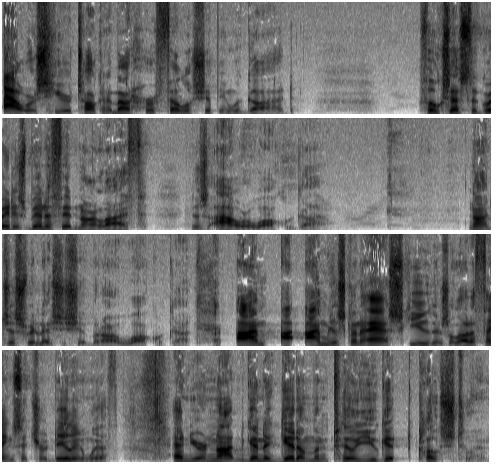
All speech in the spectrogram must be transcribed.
hours here talking about her fellowshipping with God. Folks, that's the greatest benefit in our life is our walk with God. Not just relationship, but our walk with God. I'm, I, am i am just going to ask you there's a lot of things that you're dealing with, and you're not going to get them until you get close to Him.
